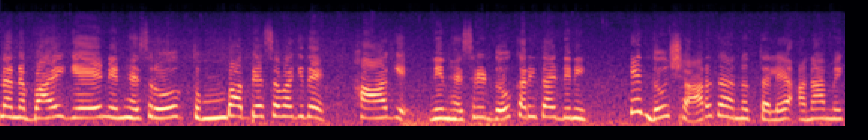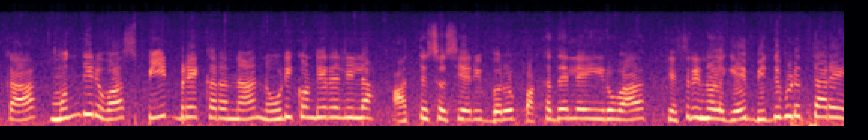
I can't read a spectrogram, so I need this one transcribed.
ನನ್ನ ಬಾಯಿಗೆ ನಿನ್ನ ಹೆಸರು ತುಂಬ ಅಭ್ಯಾಸವಾಗಿದೆ. ಹಾಗೆ ನಿನ್ನ ಹೆಸರಿಡ್ದು ಕರಿತಾ ಇದ್ದೀನಿ. ಎಂದು ಶಾರದಾ ಅನ್ನುತ್ತಲೇ ಅನಾಮಿಕ ಮುಂದಿರುವ ಸ್ಪೀಡ್ ಬ್ರೇಕರ್ ಅನ್ನ ನೋಡಿಕೊಂಡಿರಲಿಲ್ಲ. ಅತ್ತೆ ಸೊಸೆಯರಿಬ್ಬರು ಪಕ್ಕದಲ್ಲೇ ಇರುವ ಕೆಸರಿನೊಳಗೆ ಬಿದ್ದು ಬಿಡುತ್ತಾರೆ.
